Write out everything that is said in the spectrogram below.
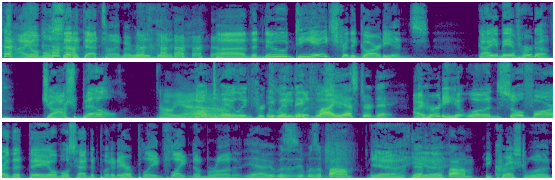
I almost said it that time. I really did. Uh, the new DH for the Guardians, guy you may have heard of, Josh Bell. Oh yeah. All toiling for he Cleveland. went big fly yesterday. I heard he hit one so far that they almost had to put an airplane flight number on it. Yeah, it was it was a bomb. Yeah, he, definitely uh, a bomb. He crushed one.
